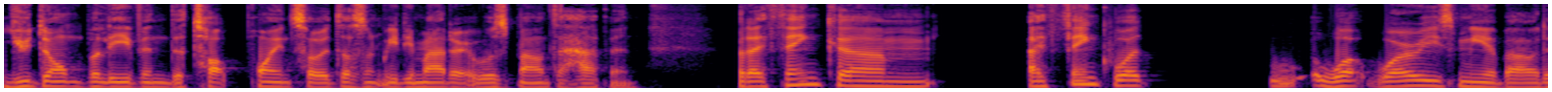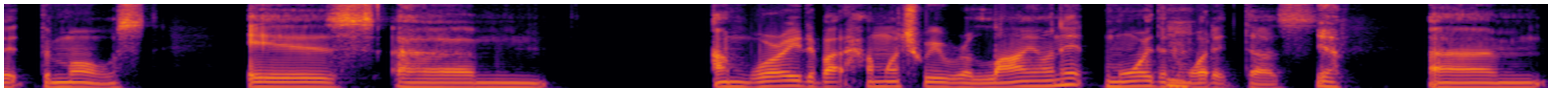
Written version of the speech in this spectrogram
you don't believe in the top point, so it doesn't really matter. It was bound to happen. But I think um, I think what what worries me about it the most is um, I'm worried about how much we rely on it more than Mm. what it does. Yeah. Um,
